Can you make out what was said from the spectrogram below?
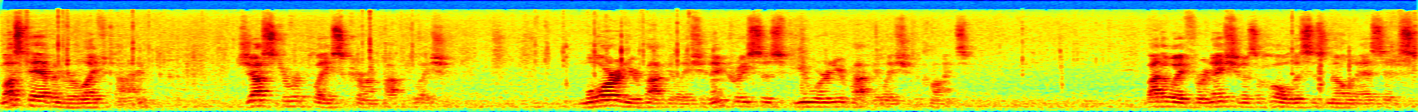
must have in her lifetime just to replace current population. More in your population increases, fewer in your population declines. By the way, for a nation as a whole, this is known as its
